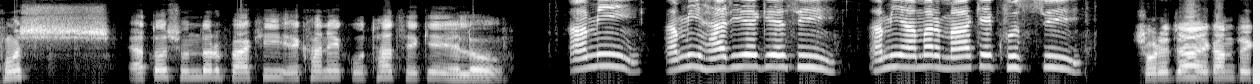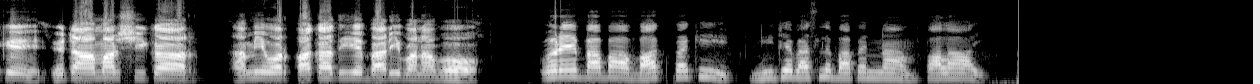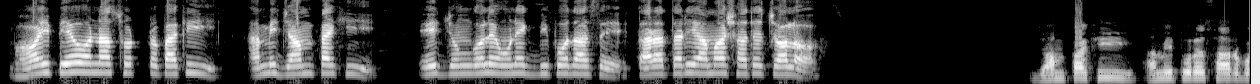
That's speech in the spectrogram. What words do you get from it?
ফোঁস এত সুন্দর পাখি এখানে কোথা থেকে এলো? আমি আমি হারিয়ে গেছি। আমি আমার মাকে খুঁজছি। সরে যা এখান থেকে এটা আমার শিকার। আমি ওর পাকা দিয়ে বাড়ি বানাবো। ওরে বাবা বাঘ পাখি নিজে বাঁচলে বাপের নাম পালাই। ভয় পেও না ছোট্ট পাখি আমি জাম পাখি। এই জঙ্গলে অনেক বিপদ আছে। তাড়াতাড়ি আমার সাথে চলো। পাখি আমি তোরে ছাড়বো।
